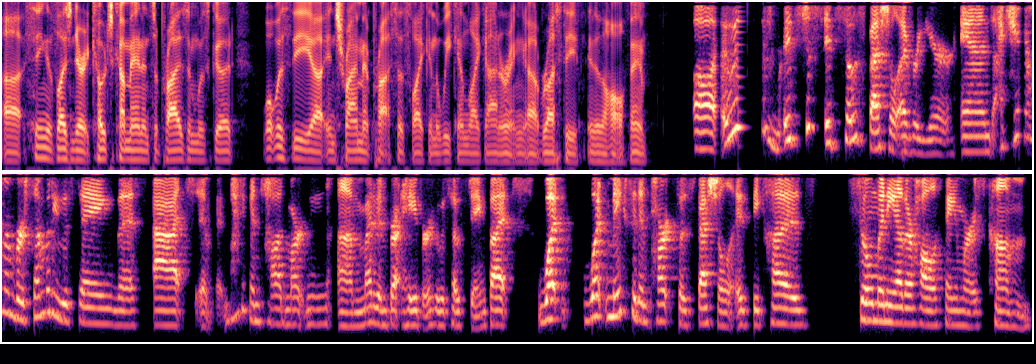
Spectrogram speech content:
Uh, seeing his legendary coach come in and surprise him was good. What was the uh, enshrinement process like in the weekend like honoring uh, rusty into the hall of fame? Uh, it was it's just it's so special every year. And i can't remember somebody was saying this at it, might have been todd martin um, might have been brett haber who was hosting but what what makes it in part so special is because so many other hall of famers come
